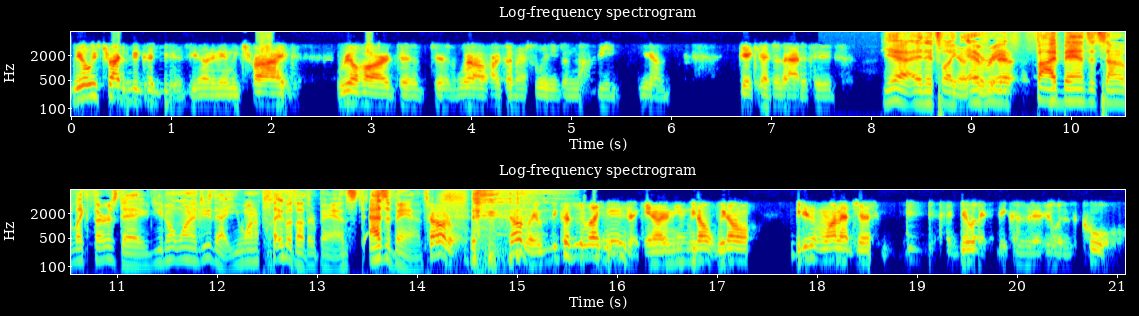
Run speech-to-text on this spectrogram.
we always tried to be good dudes, you know what I mean? We tried real hard to to wear our hearts on our sleeves and not be, you know, dickheads with attitudes. Yeah, and it's like You know, every it- uh, five bands it sounded like Thursday. You don't want to do that. You want to play with other bands as a band. Totally, totally. Because we like music, you know what I mean. We don't, we don't, we didn't want to just do it because it was cool.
